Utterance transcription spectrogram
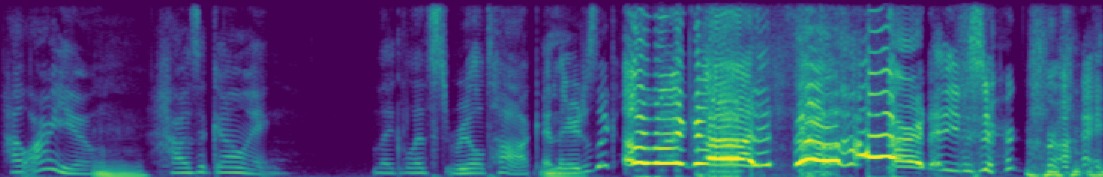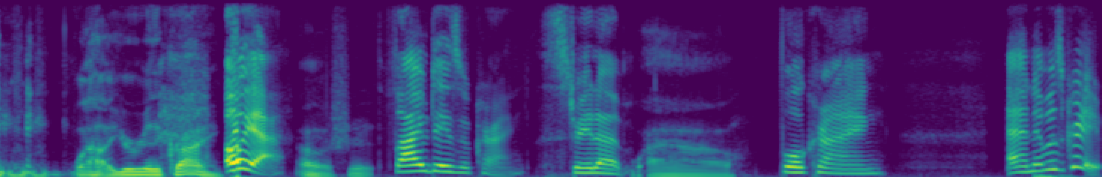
How are you? Mm-hmm. How's it going?" Like let's real talk, and then you're just like, "Oh my god, it's so hard," and you just start crying. wow, you're really crying. oh yeah, Oh shit. five days of crying, straight up, Wow. full crying, and it was great.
